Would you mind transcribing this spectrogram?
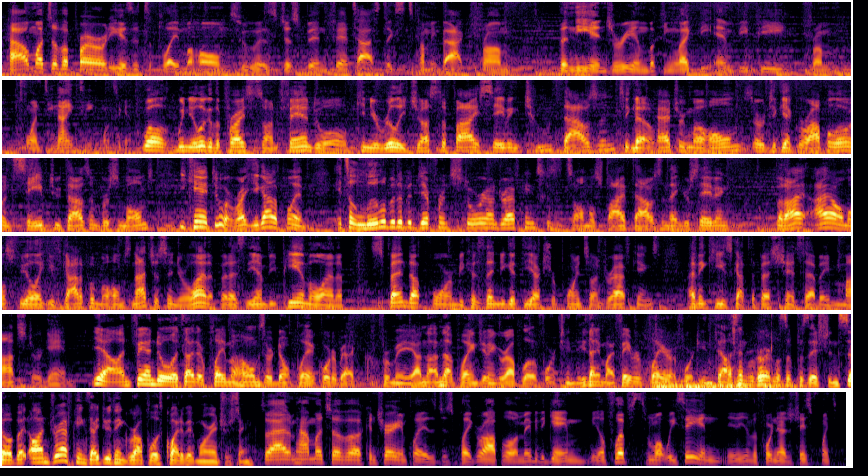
how much of a priority is it to play Mahomes, who has just been fantastic since coming back from the knee injury and looking like the MVP from 2019 once again? Well, when you look at the prices on FanDuel, can you really justify saving two thousand to get No. Patrick Mahomes or to get Garoppolo and save two thousand versus Mahomes? You can't do it, right? You got to play him. It's a little bit of a different story on DraftKings because it's almost five thousand that you're saving. But I, I almost feel like you've got to put Mahomes not just in your lineup, but as the MVP in the lineup. Spend up for him because then you get the extra points on DraftKings. I think he's got the best chance to have a monster game. Yeah, on FanDuel, it's either play Mahomes or don't play a quarterback for me. I'm not, I'm not playing Jimmy Garoppolo at 14. He's not even my favorite player at 14,000, regardless of position. So, but on DraftKings, I do think Garoppolo is quite a bit more interesting. So, Adam, how much of a contrarian play is it just play Garoppolo and maybe the game you know flips from what we see and you know the 49ers are chasing points?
